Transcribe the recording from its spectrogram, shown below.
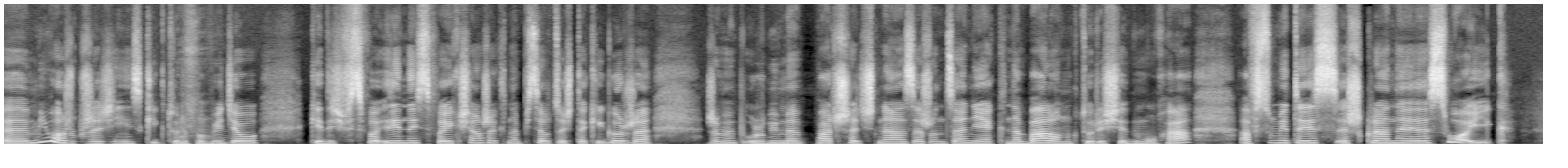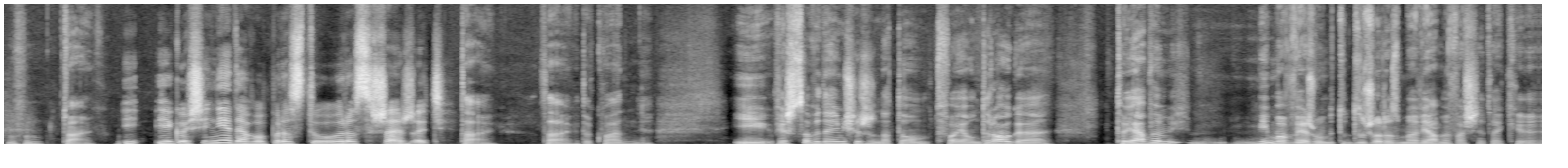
e, Miłosz Brzeziński, który mhm. powiedział kiedyś w swojej, jednej z swoich książek napisał coś takiego, że, że my lubimy patrzeć na zarządzanie jak na balon, który się dmucha, a w sumie to jest szklany słoik. Mhm. Tak. I jego się nie da po prostu rozszerzyć. Tak, tak, dokładnie. I wiesz co, wydaje mi się, że na tą twoją drogę to ja bym, mimo wiesz, my tu dużo rozmawiamy właśnie takie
